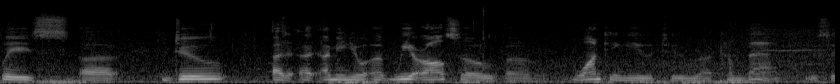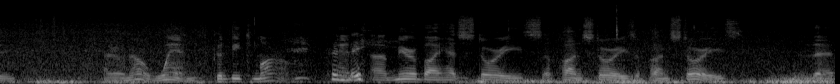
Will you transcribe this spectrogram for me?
please uh, do. Uh, uh, I mean, you, uh, we are also uh, wanting you to uh, come back. You see, I don't know when. Could be tomorrow. Could and, be. Uh, Mirabai has stories upon stories upon stories that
